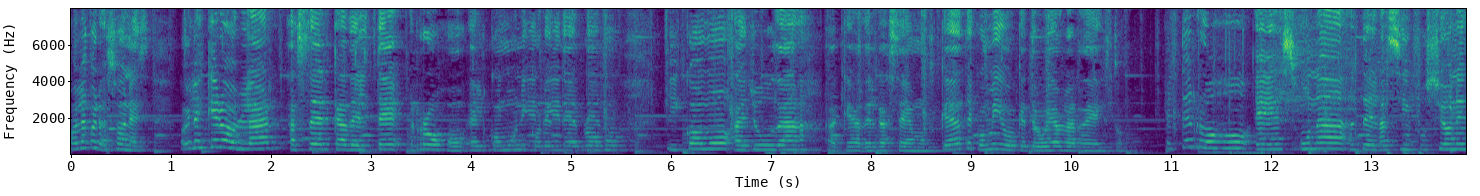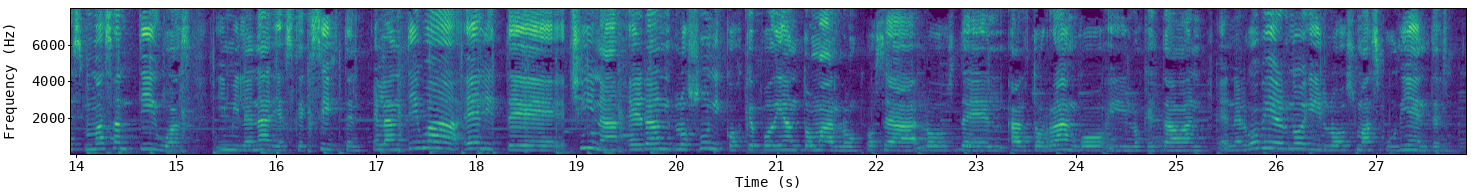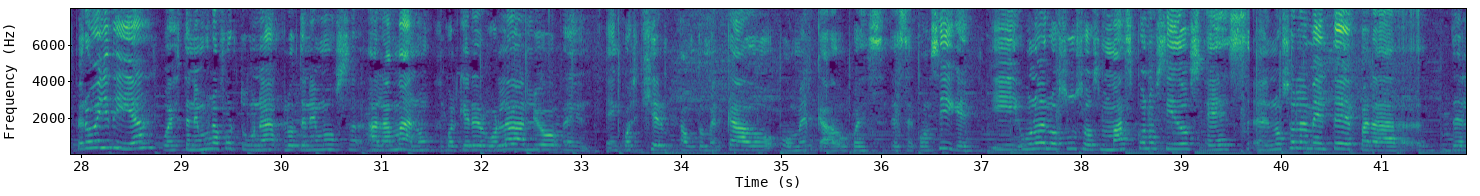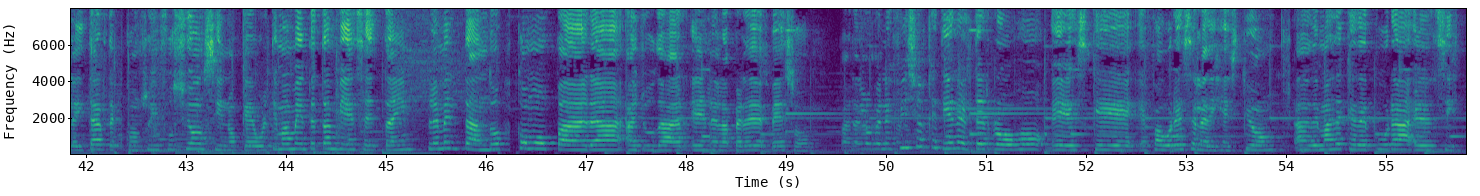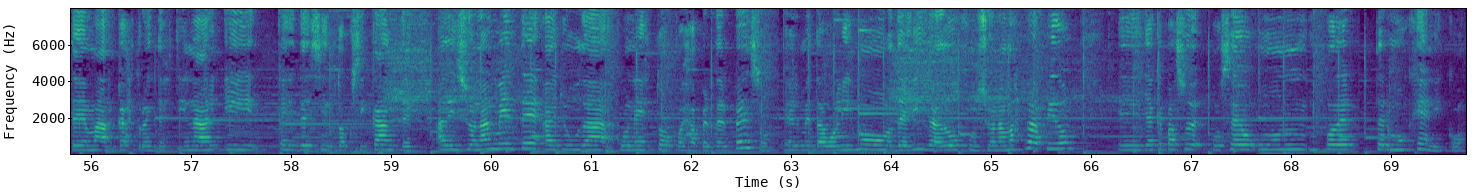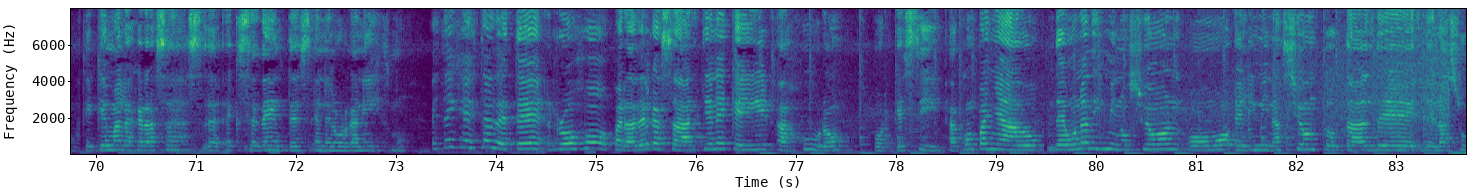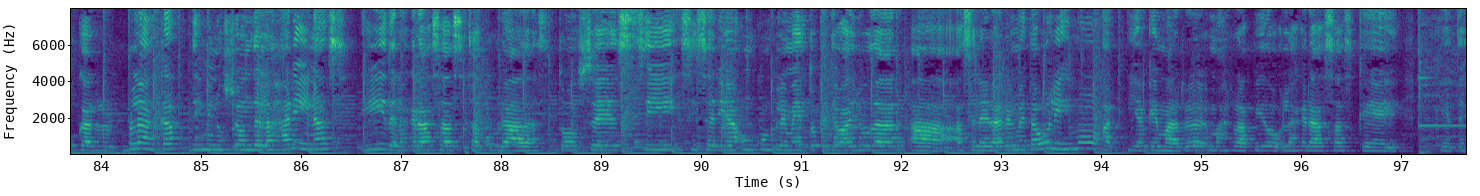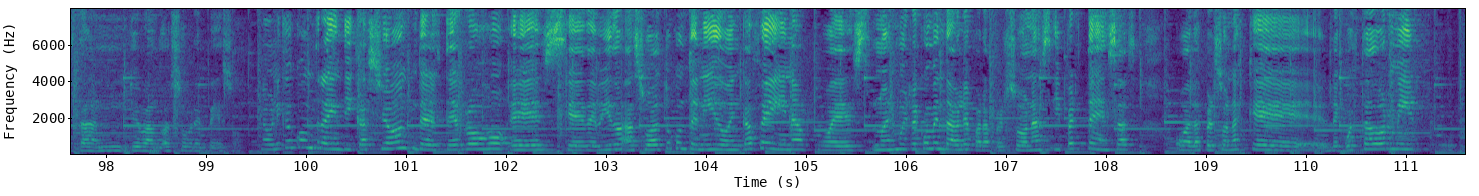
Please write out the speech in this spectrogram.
Hola corazones, hoy les quiero hablar acerca del té rojo, el común y corriente rojo y cómo ayuda a que adelgacemos. Quédate conmigo que te voy a hablar de esto. El té rojo es una de las infusiones más antiguas y milenarias que existen. En la antigua élite china eran los únicos que podían tomarlo, o sea, los del alto rango y los que estaban en el gobierno y los más pudientes. Pero hoy día, pues tenemos la fortuna, lo tenemos a la mano, cualquier herbolario, en, en cualquier automercado o mercado, pues eh, se consigue. Y uno de los usos más conocidos es eh, no solamente para deleitarte con su infusión, sino que últimamente también se está implementando como para ayudar en la pérdida de peso. Para los beneficios que tiene el té rojo es que favorece la digestión, además de que depura el sistema gastrointestinal y es desintoxicante. Adicionalmente ayuda con esto pues a perder peso. El metabolismo del hígado funciona más rápido eh, ya que posee un poder termogénico que quema las grasas eh, excedentes en el organismo. Esta ingesta de té rojo para adelgazar tiene que ir a juro, porque sí, acompañado de una disminución o eliminación total de, del azúcar blanca, disminución de las harinas y de las grasas saturadas. Entonces sí, sí sería un complemento que te va a ayudar a acelerar el metabolismo y a quemar más rápido las grasas que, que te están llevando al sobrepeso. La única contraindicación del té rojo es que debido a su alto contenido en cafeína, pues no es muy recomendable para personas hipertensas o a las personas que le cuesta dormir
